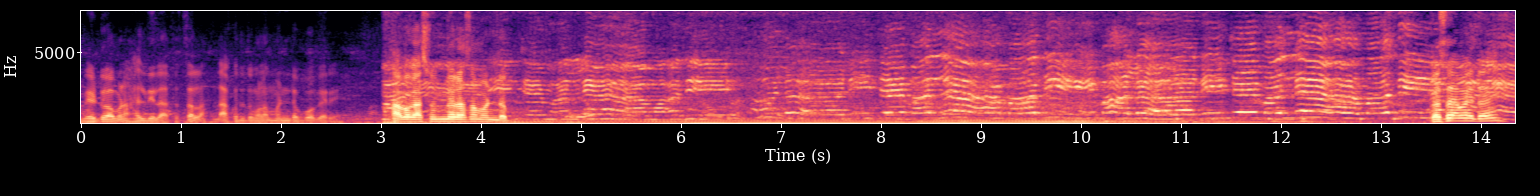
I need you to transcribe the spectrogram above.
भेटू आपण हळदीला आता. चला दाखवतो तुम्हाला मंडप वगैरे. हा बघा सुंदर असा मंडप. कसं आहे माहीत आहे?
